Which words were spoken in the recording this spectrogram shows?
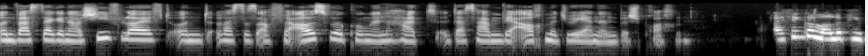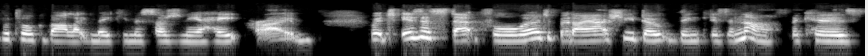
Und was da genau schiefläuft und was das auch für Auswirkungen hat, das haben wir auch mit Rhiannon besprochen. I think a lot of people talk about like making misogyny a hate crime, which is a step forward, but I actually don't think is enough because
